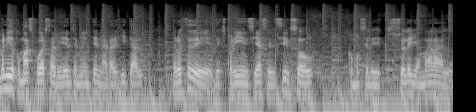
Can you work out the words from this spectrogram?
venido con más fuerza evidentemente en la era digital pero este de, de experiencias el CXO como se le suele llamar al,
